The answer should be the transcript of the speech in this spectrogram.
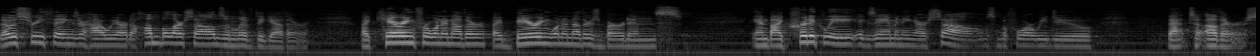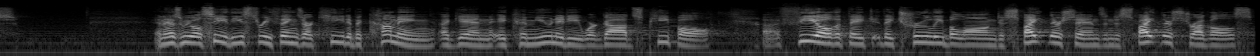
Those three things are how we are to humble ourselves and live together by caring for one another, by bearing one another's burdens, and by critically examining ourselves before we do that to others. And as we will see, these three things are key to becoming, again, a community where God's people uh, feel that they, they truly belong despite their sins and despite their struggles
